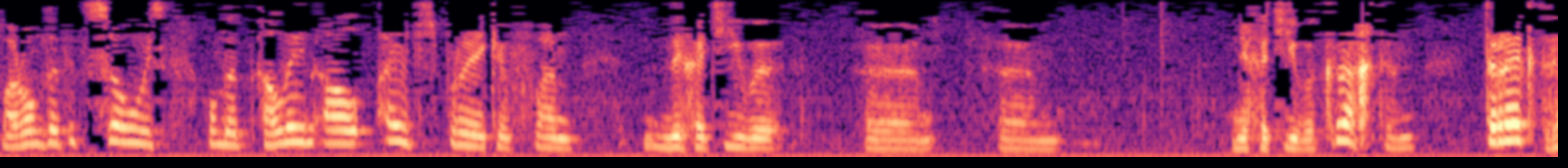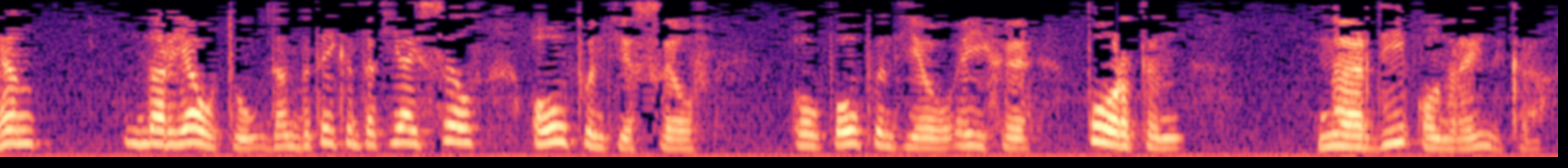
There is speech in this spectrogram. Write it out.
maar omdat het zo is, omdat alleen al uitspreken van negatieve, uh, um, negatieve krachten trekt hen naar jou toe. Dan betekent dat jij zelf opent jezelf, op, opent jouw eigen poorten naar die onreine kracht.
